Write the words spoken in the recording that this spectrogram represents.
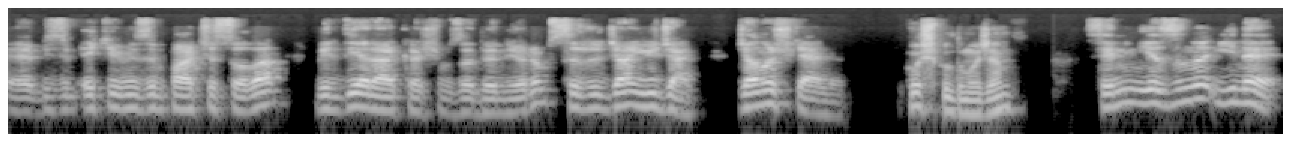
e, bizim ekibimizin parçası olan bir diğer arkadaşımıza dönüyorum. Sırrıcan Yücel. Can hoş geldin. Hoş buldum hocam. Senin yazını yine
